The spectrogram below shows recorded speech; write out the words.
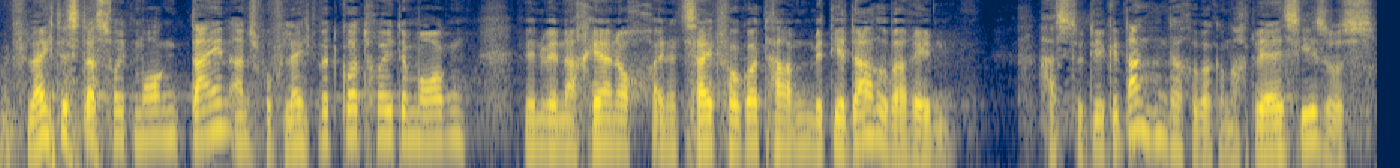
Und vielleicht ist das heute Morgen dein Anspruch. Vielleicht wird Gott heute Morgen, wenn wir nachher noch eine Zeit vor Gott haben, mit dir darüber reden. Hast du dir Gedanken darüber gemacht? Wer ist Jesus?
